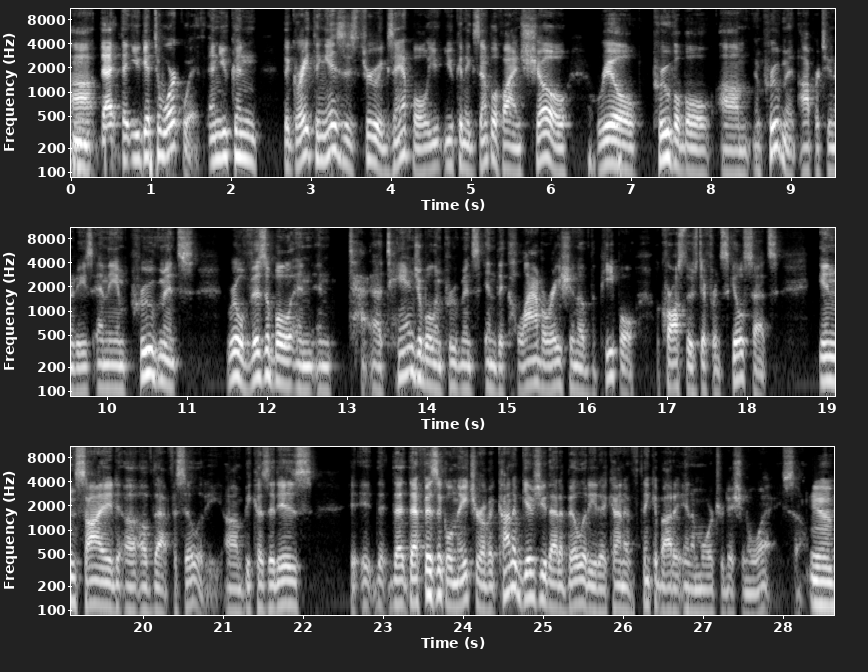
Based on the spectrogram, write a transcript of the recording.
mm. that that you get to work with, and you can. The great thing is, is through example, you, you can exemplify and show real provable um, improvement opportunities and the improvements, real visible and, and uh, tangible improvements in the collaboration of the people across those different skill sets inside uh, of that facility um, because it is it, it, that that physical nature of it kind of gives you that ability to kind of think about it in a more traditional way. So yeah.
